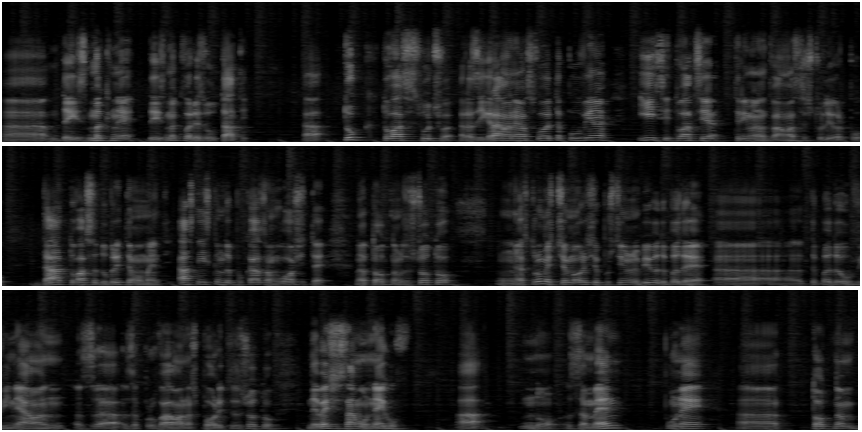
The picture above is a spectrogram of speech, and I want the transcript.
а, да измъкне, да измъква резултати. А, тук това се случва. Разиграване в своята половина и ситуация 3 на 2 срещу Ливърпул. Да, това са добрите моменти. Аз не искам да показвам лошите на Тотнам, защото струмеш, че Маурисио почти не бива да бъде, а, а, да бъде обвиняван за, за провала на спорите, защото не беше само негов. А, но за мен, поне а, Тотнам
